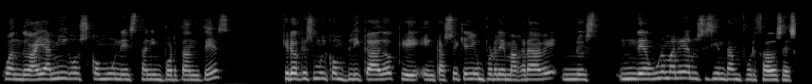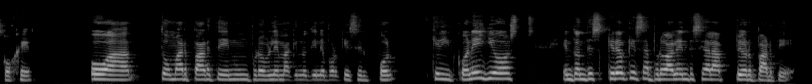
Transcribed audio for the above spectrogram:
cuando hay amigos comunes tan importantes, creo que es muy complicado que en caso de que haya un problema grave, no de alguna manera no se sientan forzados a escoger o a tomar parte en un problema que no tiene por qué ser por qué ir con ellos. Entonces creo que esa probablemente sea la peor parte,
